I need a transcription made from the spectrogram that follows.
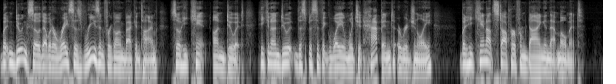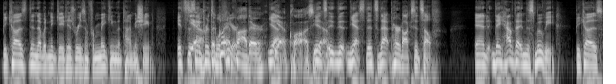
But in doing so, that would erase his reason for going back in time. So he can't undo it. He can undo it the specific way in which it happened originally, but he cannot stop her from dying in that moment because then that would negate his reason for making the time machine. It's the yeah, same principle the grandfather, here. Yeah, yeah clause. Yeah. It's it, yes, it's that paradox itself, and they have that in this movie because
